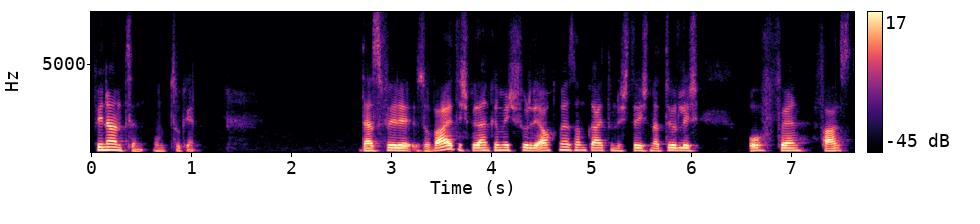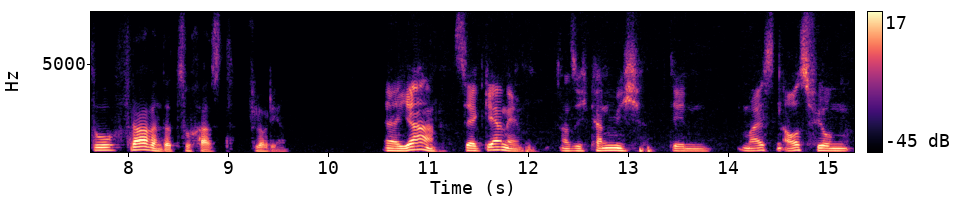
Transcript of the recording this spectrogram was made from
Finanzen umzugehen. Das wäre soweit. Ich bedanke mich für die Aufmerksamkeit und ich stehe natürlich offen, falls du Fragen dazu hast, Florian. Äh, ja, sehr gerne. Also ich kann mich den meisten Ausführungen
